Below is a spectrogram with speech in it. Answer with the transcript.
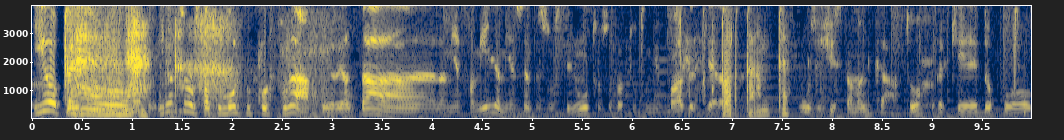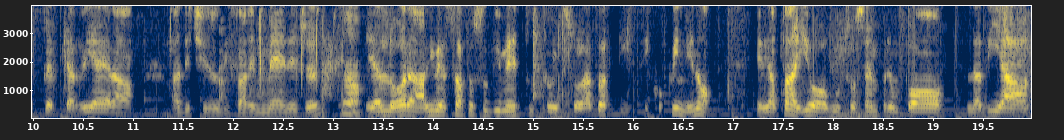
Io penso, io sono stato molto fortunato, in realtà la mia famiglia mi ha sempre sostenuto, soprattutto mio padre che era Importante. musicista mancato, perché dopo per carriera ha deciso di fare il manager No. e allora ha riversato su di me tutto il suo lato artistico. Quindi no, in realtà io ho avuto sempre un po' la via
